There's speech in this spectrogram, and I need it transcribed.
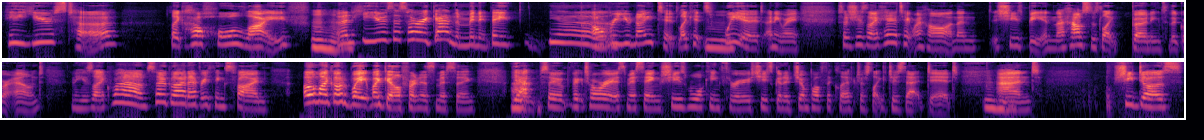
He used her like her whole life, Mm-hmm. and then he uses her again the minute they yeah. are reunited. Like Mm. it's weird. Anyway, so she's like, "Here, take my heart," and then she's beaten. The house is like burning to the ground, and he's like, "Wow, I'm so glad everything's fine." Oh my god, wait, my girlfriend is missing. Yeah. Um, so Victoria is missing. She's walking through. She's going to jump off the cliff just like Josette did. Mm-hmm. And she does,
